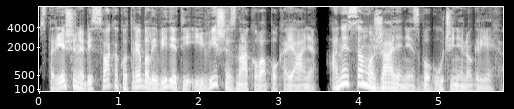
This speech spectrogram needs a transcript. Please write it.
Starješine bi svakako trebali vidjeti i više znakova pokajanja, a ne samo žaljenje zbog učinjenog grijeha.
